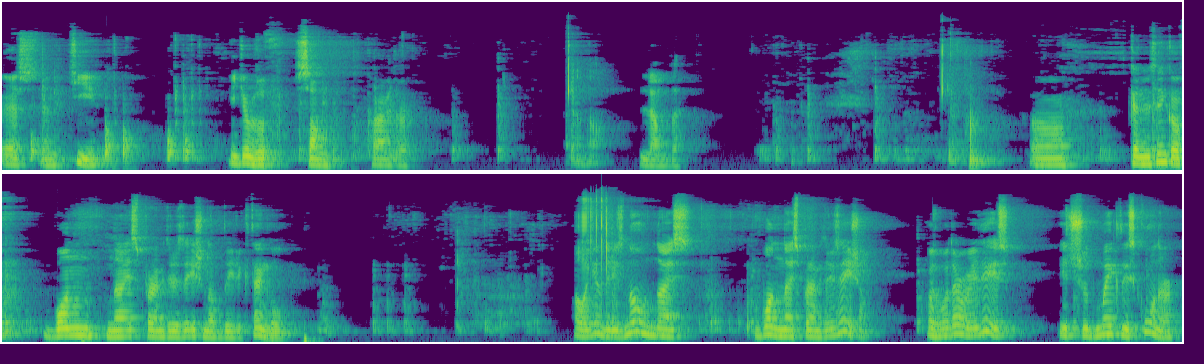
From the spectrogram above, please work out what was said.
S and T in terms of some parameter, I don't know, lambda. Uh, can you think of one nice parameterization of the rectangle? Well, again, there is no nice one nice parameterization, because whatever it is, it should make this corner,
